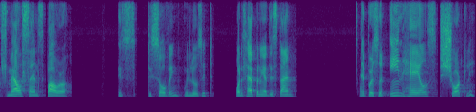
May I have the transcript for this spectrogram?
smell sense power is dissolving, we lose it. What is happening at this time? The person inhales shortly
